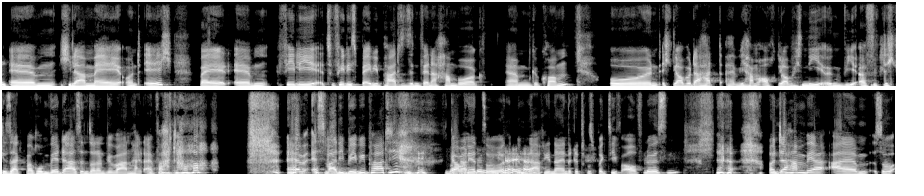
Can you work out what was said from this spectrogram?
ähm, Hila, May und ich, weil ähm, Feli, zu Felis Babyparty sind wir nach Hamburg ähm, gekommen. Und ich glaube, da hat, wir haben auch, glaube ich, nie irgendwie öffentlich gesagt, warum wir da sind, sondern wir waren halt einfach da. Ähm, es war die Babyparty. Kann man jetzt so ja, im Nachhinein retrospektiv auflösen. und da haben wir ähm, so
